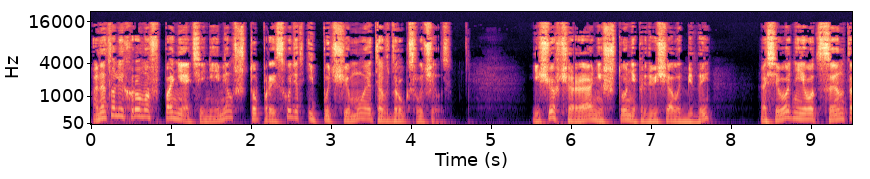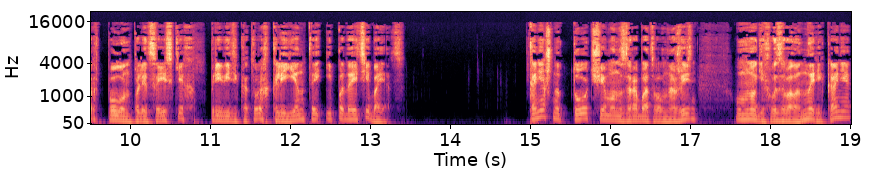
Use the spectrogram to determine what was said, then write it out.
Анатолий Хромов понятия не имел, что происходит и почему это вдруг случилось. Еще вчера ничто не предвещало беды, а сегодня его центр полон полицейских, при виде которых клиенты и подойти боятся. Конечно, то, чем он зарабатывал на жизнь, у многих вызывало нарекания,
